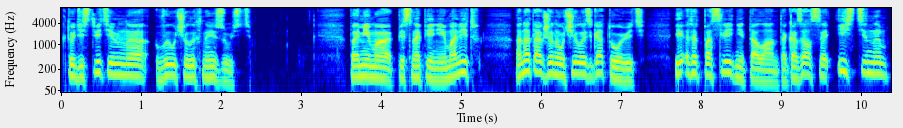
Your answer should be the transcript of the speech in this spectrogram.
кто действительно выучил их наизусть. Помимо песнопений и молитв, она также научилась готовить, и этот последний талант оказался истинным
